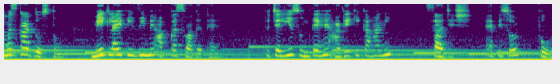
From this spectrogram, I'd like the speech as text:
नमस्कार दोस्तों, मेक लाइफ इजी में आपका स्वागत है। तो चलिए सुनते हैं आगे की कहानी, साजिश, एपिसोड फोर।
